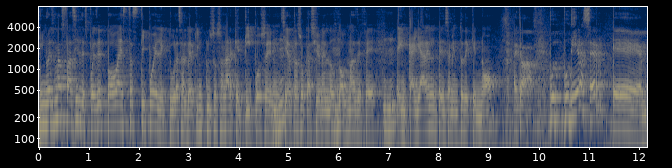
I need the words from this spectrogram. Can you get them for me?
Y no es más fácil después de todo este tipo de lecturas, al ver que incluso son arquetipos en ciertas ocasiones los dogmas de fe, encallar en el pensamiento de que no. Ahí te va. Pu- pudiera ser. eh,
